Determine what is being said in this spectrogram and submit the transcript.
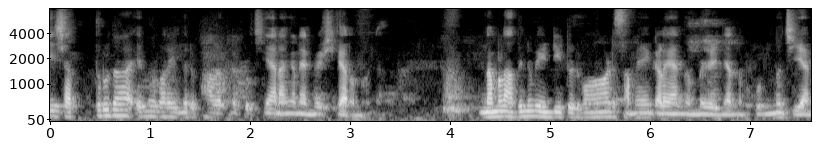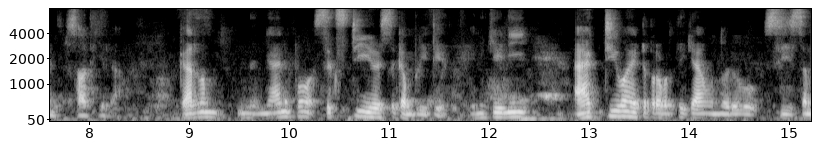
ഈ ശത്രുത എന്ന് പറയുന്ന ഒരു ഭാഗത്തിനെ കുറിച്ച് ഞാൻ അങ്ങനെ അന്വേഷിക്കാറൊന്നുമില്ല. നമ്മൾ അതിനു വേണ്ടിയിട്ട് ഒരുപാട് സമയം കളയാൻ നിന്ന് കഴിഞ്ഞാൽ നമുക്കൊന്നും ചെയ്യാൻ സാധിക്കില്ല. കാരണം ഞാനിപ്പോൾ സിക്സ്റ്റി ഇയേഴ്സ് കംപ്ലീറ്റ് ചെയ്തു. എനിക്കിനി ആക്റ്റീവായിട്ട് പ്രവർത്തിക്കാവുന്നൊരു സീസൺ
